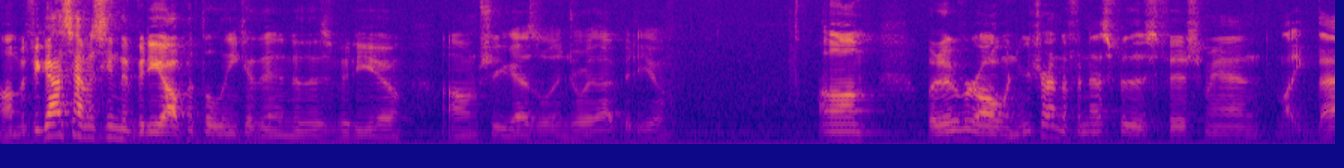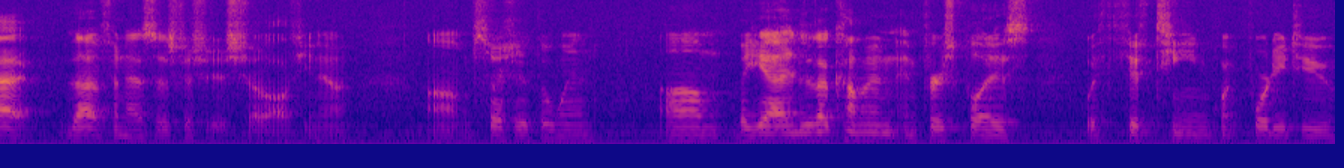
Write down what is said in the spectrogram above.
Um, if you guys haven't seen the video, I'll put the link at the end of this video. Um, I'm sure you guys will enjoy that video. Um, but overall, when you're trying to finesse for this fish, man, like that, that finesse, those fish just shut off, you know, um, especially with the wind. Um, but yeah, I ended up coming in first place with 15.42.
